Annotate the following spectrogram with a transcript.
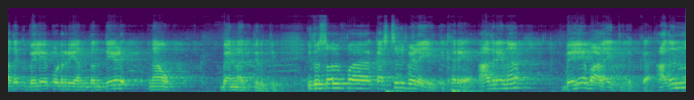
ಅದಕ್ಕೆ ಬೆಲೆ ಕೊಡ್ರಿ ಅಂತಂತೇಳಿ ನಾವು ಬೆನ್ನ ಹತ್ತಿರ್ತೀವಿ. ಇದು ಸ್ವಲ್ಪ ಕಷ್ಟದ ಬೆಳೆ ಐತಿ ಖರೆ. ಆದ್ರೇನ ಬೆಲೆ ಭಾಳ ಐತಿ ಇದಕ್ಕೆ. ಅದನ್ನ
